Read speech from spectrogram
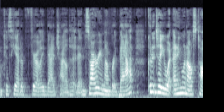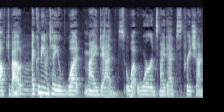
because he had a fairly bad childhood. And so I remember that. Couldn't tell you what anyone else talked about. I couldn't even tell you what my dad's, what words my dad's preached on.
